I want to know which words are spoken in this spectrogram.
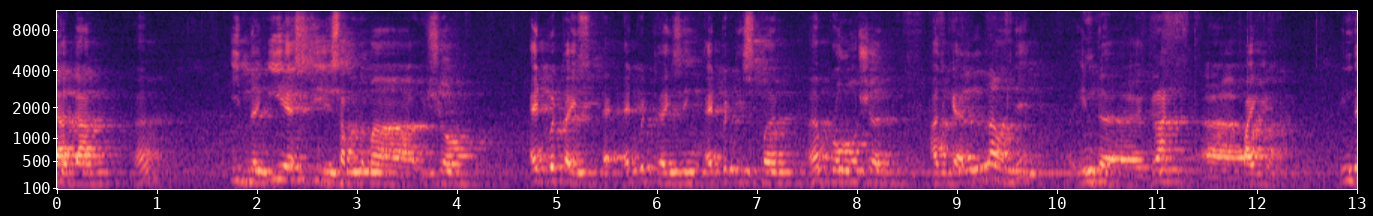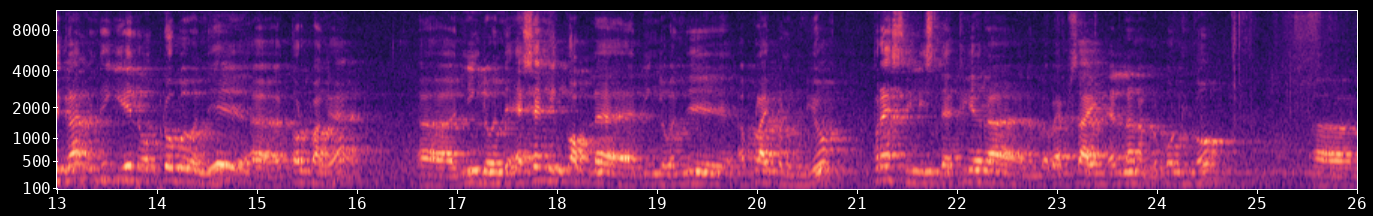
dagang இந்த இஎஸ்டி சம்மந்தமாக விஷயம் அட்வர்டைஸ் அட்வர்டைசிங் அட்வர்டைஸ்மெண்ட் ப்ரொமோஷன் அதுக்கு எல்லாம் வந்து இந்த கிராண்ட் பாய்க்கலாம் இந்த கிராண்ட் வந்து ஏழு அக்டோபர் வந்து uh, திறப்பாங்க. Uh, நீங்கள் வந்து எஸ்எம்இ காப்பில் நீங்கள் வந்து அப்ளை பண்ண முடியும். ப்ரெஸ் ரிலீஸில் கிளியராக நம்ம வெப்சைட் எல்லாம் நம்ம போட்டிருக்கோம். Um,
